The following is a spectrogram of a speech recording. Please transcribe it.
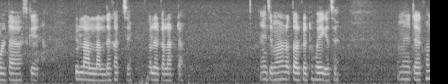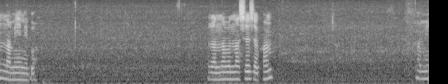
ওলটা আজকে একটু লাল লাল দেখাচ্ছে ওলের কালারটা। এই যে আমার তরকারিটা হয়ে গেছে, আমি এটা এখন নামিয়ে নিব। রান্না বান্না শেষ এখন। আমি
